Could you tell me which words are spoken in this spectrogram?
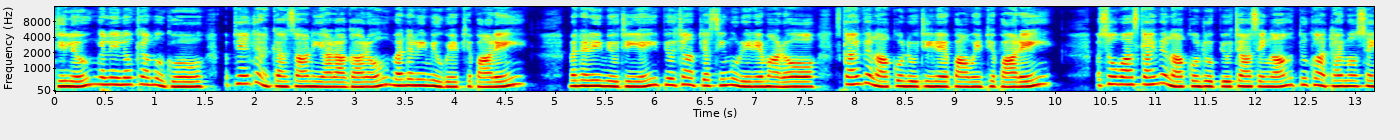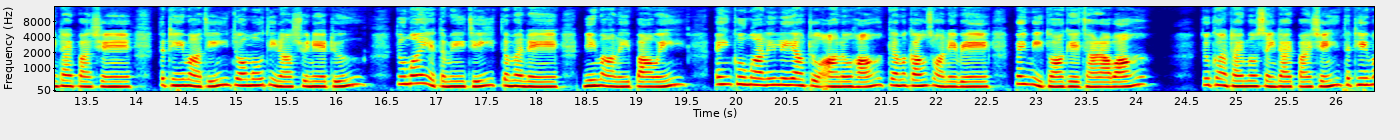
ဒီလိုငလင်လောက်ခတ်မှုကိုအပြင်းထန်ကန်စားနေရတာကတော့မန္တလေးမြို့ပဲဖြစ်ပါတယ်။မန္တလေးမြို့ကြီးရဲ့ပြိုကျပျက်စီးမှုတွေထဲမှာတော့ Sky Villa ကွန်ဒိုကြီးလည်းပါဝင်ဖြစ်ပါတယ်။အဆိုပါ Sky Villa ကွန်ဒိုပြိုကျစဉ်ကဒုက္ခထိုင်းမုံစိန်တိုက်ပိုင်ရှင်တတိမာကြီးဒေါ်မိုးတီနာရွှေနဲ့အတူသူမရဲ့သမီးကြီးတမတ်နဲ့မြေမလေးပါဝင်အိမ်ကူမလေးလေးယောက်တို့အားလုံးဟာကံမကောင်းစွာနဲ့ပဲပိတ်မိသွားခဲ့ကြတာပါ ဒုက္ခတိုင်းမစိန်တိုင်းပိုင်ရှင်တတိမ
